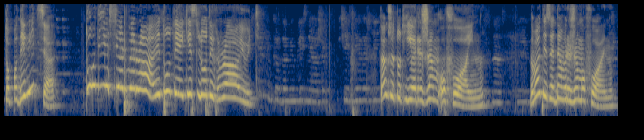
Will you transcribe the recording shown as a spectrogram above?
то подивіться, тут є сервера, і тут якісь люди грають. Також тут є режим офлайн. Давайте зайдемо в режим офлайн.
